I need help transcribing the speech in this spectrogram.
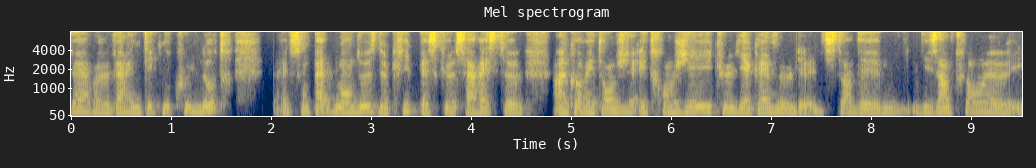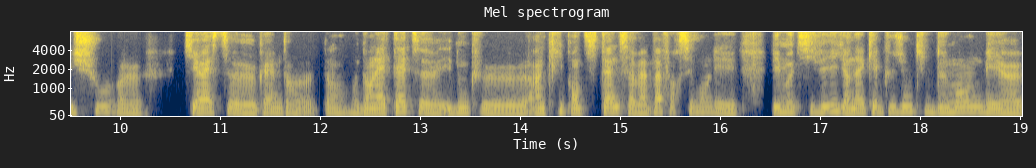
vers vers une technique ou une autre. Elles sont pas demandeuses de clip parce que ça reste un corps étranger, étranger qu'il y a quand même l'histoire des, des implants et qui reste euh, quand même dans, dans, la tête et donc euh, un clip en titane ça va pas forcément les les motiver il y en a quelques-unes qui le demandent mais euh,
